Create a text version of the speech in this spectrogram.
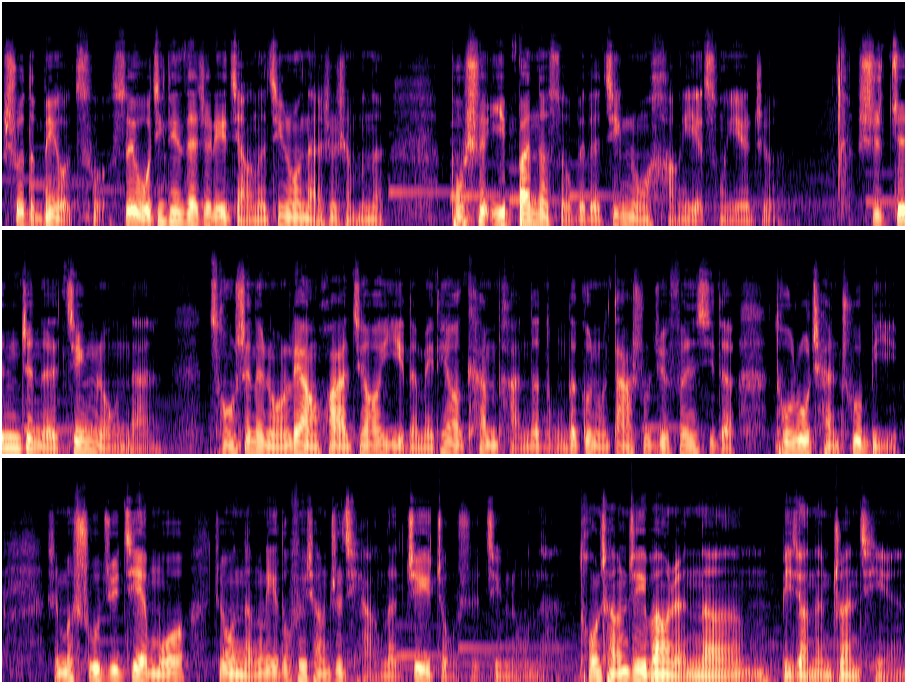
说的没有错。所以我今天在这里讲的金融男是什么呢？不是一般的所谓的金融行业从业者，是真正的金融男，从事那种量化交易的，每天要看盘的，懂得各种大数据分析的，投入产出比、什么数据建模这种能力都非常之强的，这种是金融男。通常这帮人呢比较能赚钱，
